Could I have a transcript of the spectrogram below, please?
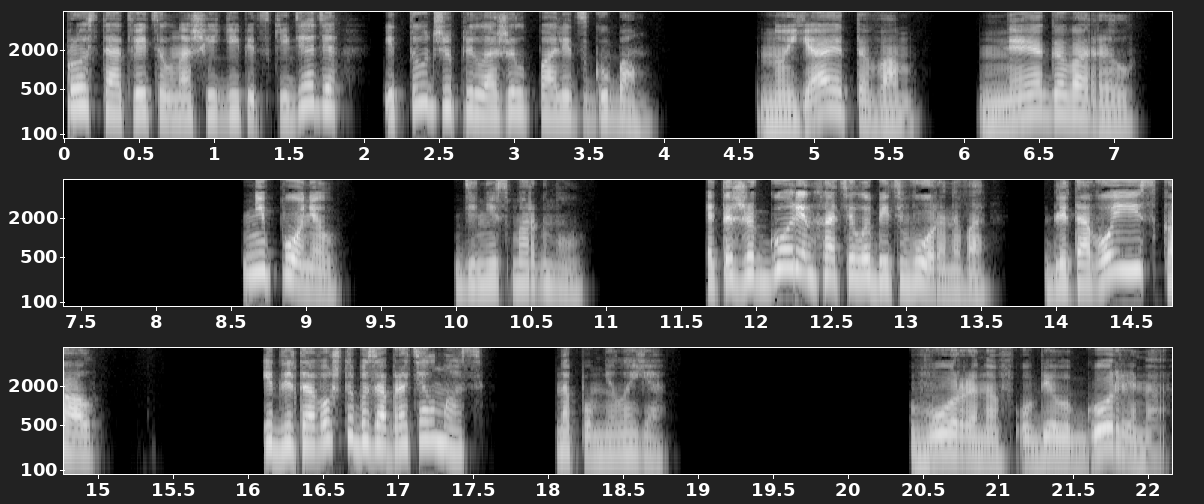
Просто ответил наш египетский дядя и тут же приложил палец к губам. «Но я это вам не говорил». «Не понял». Денис моргнул. «Это же Горин хотел убить Воронова. Для того и искал». «И для того, чтобы забрать алмаз», — напомнила я. Воронов убил Горина,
